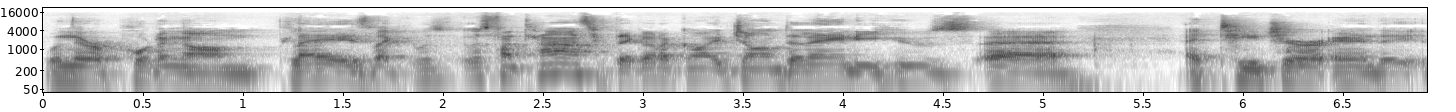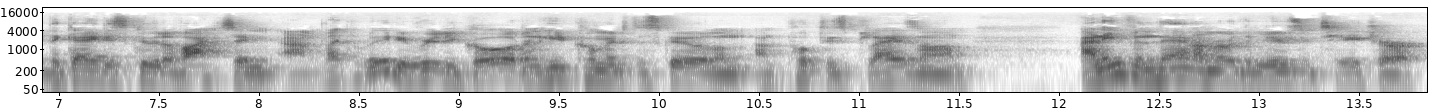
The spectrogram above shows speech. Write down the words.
when they were putting on plays, like it was it was fantastic. They got a guy John Delaney who's uh, a teacher in the the Gaiety School of Acting, and like really really good. And he'd come into the school and, and put these plays on. And even then, I remember the music teacher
